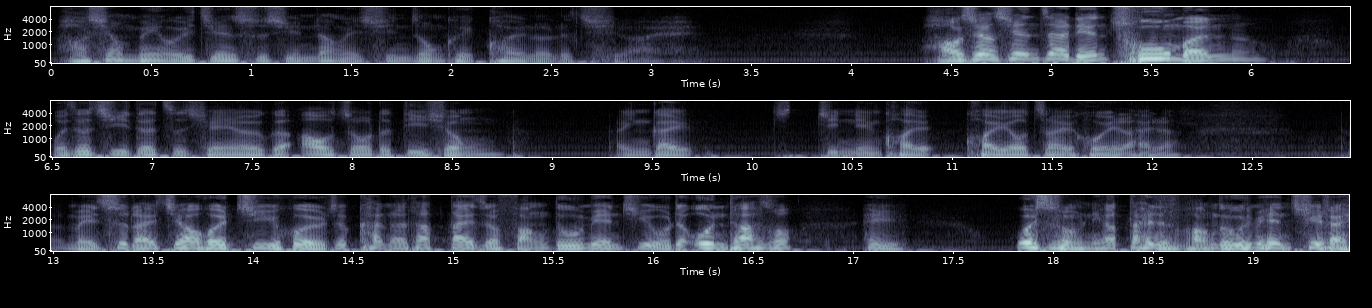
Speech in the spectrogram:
好像没有一件事情让你心中可以快乐的起来。好像现在连出门，我就记得之前有一个澳洲的弟兄，他应该今年快快要再回来了。他每次来教会聚会，我就看到他戴着防毒面具，我就问他说：“嘿，为什么你要戴着防毒面具来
